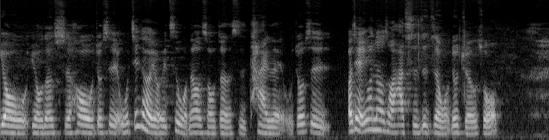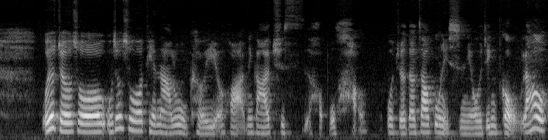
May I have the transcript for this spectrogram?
有有的时候，就是我记得有一次我那个时候真的是太累，我就是，而且因为那个时候他失智症，我就觉得说，我就觉得说，我就说天哪，如果可以的话，你赶快去死好不好？我觉得照顾你十年我已经够。然后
